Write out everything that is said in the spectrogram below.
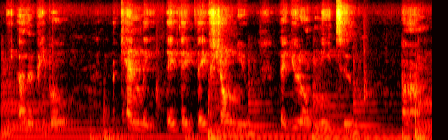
the other people can lead. They, they, they've shown you that you don't need to um,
